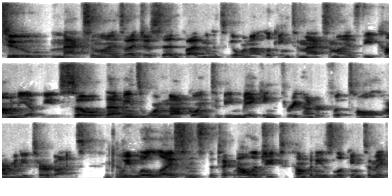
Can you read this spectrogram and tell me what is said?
to maximize i just said five minutes ago we're not looking to maximize the economy of these so that means we're not going to be making 300 foot tall harmony turbines okay. we will license the technology to companies looking to make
